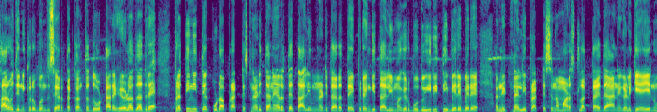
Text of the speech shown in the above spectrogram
ಸಾರ್ವಜನಿಕರು ಬಂದು ಸೇರ್ತಕ್ಕಂಥದ್ದು. ಒಟ್ಟಾರೆ ಹೇಳೋದಾದರೆ ಪ್ರತಿನಿತ್ಯ ಕೂಡ ಪ್ರಾಕ್ಟೀಸ್ ನಡೀತಾನೆ ಇರುತ್ತೆ, ತಾಲೀಮ್ ನಡೀತಾ ಇರುತ್ತೆ, ಪಿರಂಗಿ ತಾಲೀಮ್ ಆಗಿರ್ಬೋದು, ಈ ರೀತಿ ಬೇರೆ ಬೇರೆ ನಿಟ್ಟಿನಲ್ಲಿ ಪ್ರಾಕ್ಟೀಸನ್ನು ಮಾಡಿಸ್ಲಾಗ್ತಾ ಇದೆ ಆನೆಗಳಿಗೆ. ಏನು?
